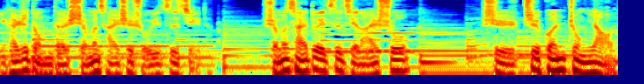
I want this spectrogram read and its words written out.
你开始懂得什么才是属于自己的，什么才对自己来说是至关重要的。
